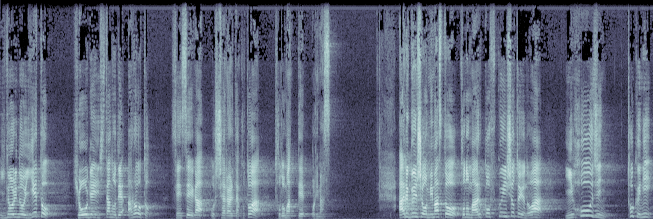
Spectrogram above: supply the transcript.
祈りの家と表現したのであろうと先生がおっしゃられたことはとどまっております。ある文章を見ますとこのマルコ福音書というのは違法人特に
